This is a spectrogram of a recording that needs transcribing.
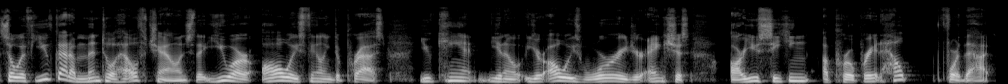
So if you've got a mental health challenge that you are always feeling depressed, you can't, you know, you're always worried, you're anxious, are you seeking appropriate help for that?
